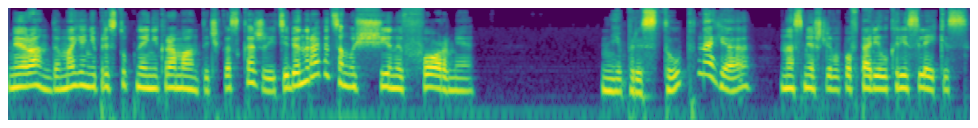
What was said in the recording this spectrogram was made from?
«Миранда, моя неприступная некроманточка, скажи, тебе нравятся мужчины в форме?» «Неприступная?» — насмешливо повторил Крис Лекис.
